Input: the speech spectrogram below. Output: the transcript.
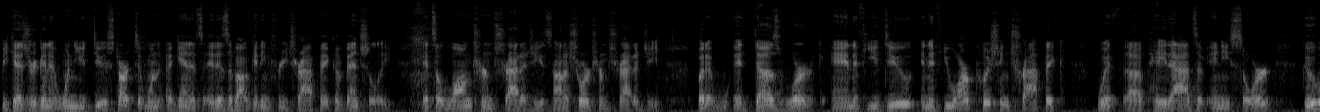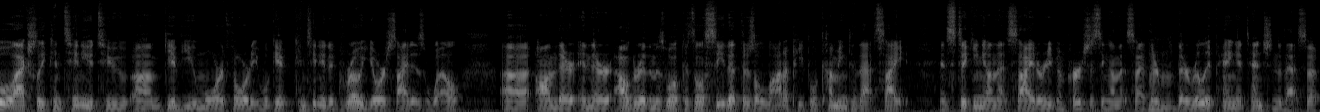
because you're gonna when you do start to when again it's it is about getting free traffic. Eventually, it's a long term strategy. It's not a short term strategy, but it it does work. And if you do, and if you are pushing traffic with uh, paid ads of any sort, Google will actually continue to um, give you more authority. Will give, continue to grow your site as well uh, on their in their algorithm as well because they'll see that there's a lot of people coming to that site and sticking on that site or even purchasing on that site. They're mm-hmm. they're really paying attention to that stuff.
